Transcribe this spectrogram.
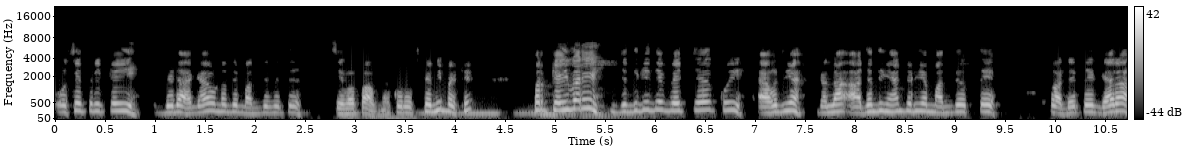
ਉਸੇ ਤਰੀਕੇ ਹੀ ਜਿਹੜਾ ਹੈਗਾ, ਉਹਨਾਂ ਦੇ ਮਨ ਦੇ ਵਿੱਚ ਸੇਵਾ ਭਾਵਨਾ। ਕੋਈ ਰੁੱਸ ਕੇ ਨਹੀਂ ਬੈਠੇ। ਪਰ ਕਈ ਵਾਰੀ ਜ਼ਿੰਦਗੀ ਦੇ ਵਿੱਚ ਕੋਈ ਇਹੋ ਜਿਹੀਆਂ ਗੱਲਾਂ ਆ ਜਾਂਦੀਆਂ, ਜਿਹੜੀਆਂ ਮਨ ਦੇ ਉੱਤੇ ਤੁਹਾਡੇ ਤੇ ਗਹਿਰਾ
